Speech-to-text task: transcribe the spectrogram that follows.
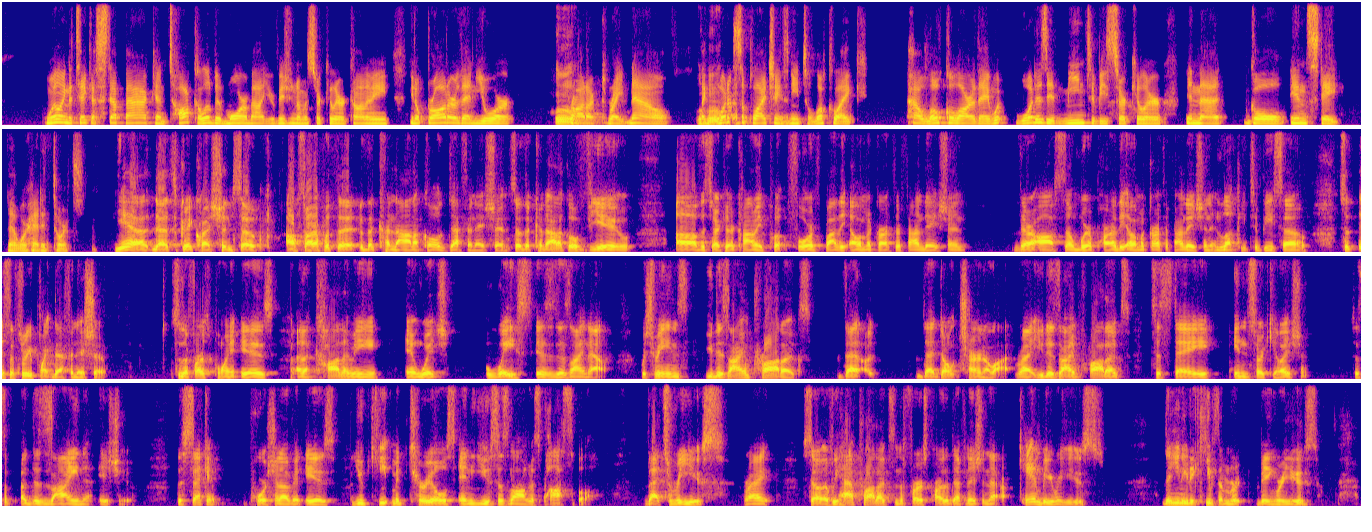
willing to take a step back and talk a little bit more about your vision of a circular economy, you know, broader than your mm. product right now. Like mm-hmm. what do supply chains need to look like? How local are they? What what does it mean to be circular in that goal in state that we're headed towards? Yeah, that's a great question. So I'll start off with the, the canonical definition. So the canonical view of the circular economy put forth by the Ellen MacArthur Foundation. They're awesome. We're part of the Ellen MacArthur Foundation and lucky to be so. So it's a three point definition. So the first point is an economy in which waste is designed out, which means you design products that that don't churn a lot, right? You design products to stay in circulation. So it's a, a design issue. The second portion of it is you keep materials in use as long as possible. That's reuse, right? So if we have products in the first part of the definition that can be reused, then you need to keep them re- being reused.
